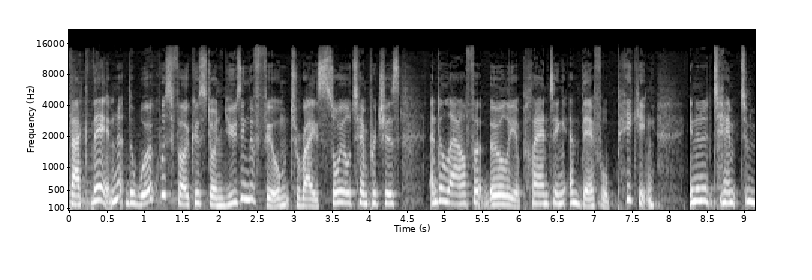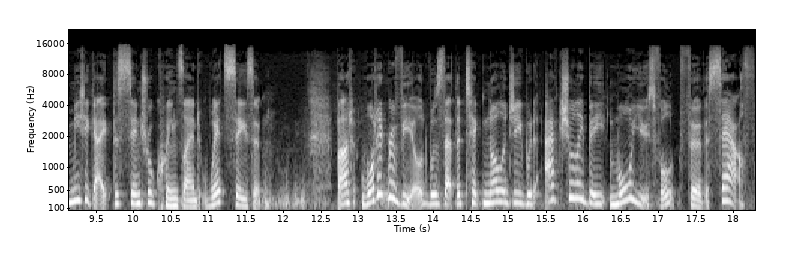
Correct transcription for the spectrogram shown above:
Back then, the work was focused on using the film to raise soil temperatures and allow for earlier planting and therefore picking in an attempt to mitigate the central Queensland wet season. But what it revealed was that the technology would actually be more useful further south,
